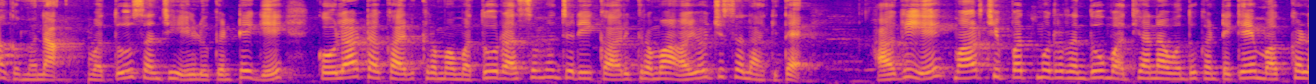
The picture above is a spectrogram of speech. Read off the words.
ಆಗಮನ ಮತ್ತು ಸಂಜೆ ಏಳು ಗಂಟೆಗೆ ಕೋಲಾಟ ಕಾರ್ಯಕ್ರಮ ಮತ್ತು ರಸಮಂಜರಿ ಕಾರ್ಯಕ್ರಮ ಆಯೋಜಿಸಲಾಗಿದೆ. ಹಾಗೆಯೇ ಮಾರ್ಚ್ ಇಪ್ಪತ್ತ್ಮೂರರಂದು ಮಧ್ಯಾಹ್ನ ಒಂದು ಗಂಟೆಗೆ ಮಕ್ಕಳ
